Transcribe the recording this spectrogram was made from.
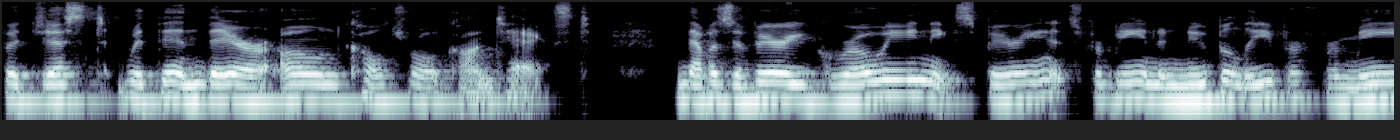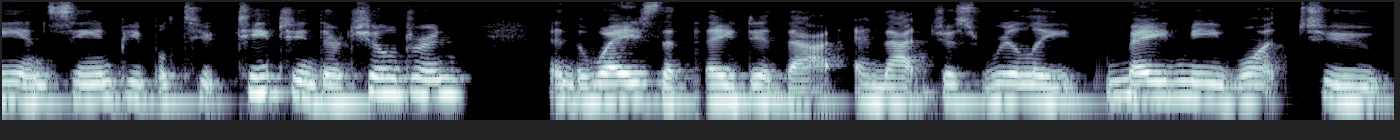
but just within their own cultural context. And that was a very growing experience for being a new believer for me and seeing people t- teaching their children and the ways that they did that. And that just really made me want to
